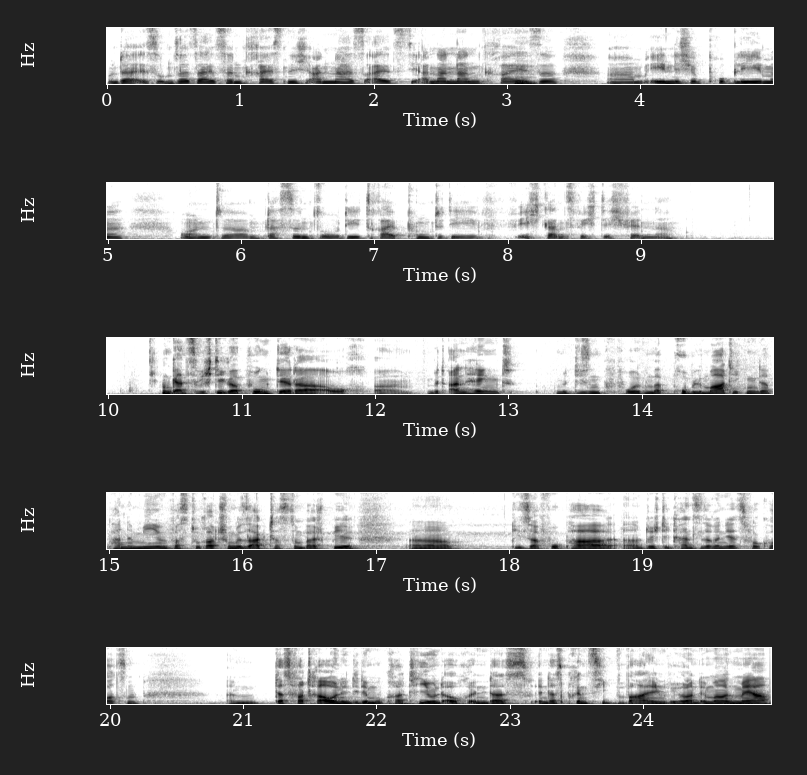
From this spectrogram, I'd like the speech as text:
Und da ist unser Salzlandkreis nicht anders als die anderen Landkreise, hm. ähm, ähnliche Probleme. Und äh, das sind so die drei Punkte, die ich ganz wichtig finde. Ein ganz wichtiger Punkt, der da auch äh, mit anhängt, mit diesen Problematiken der Pandemie und was du gerade schon gesagt hast, zum Beispiel äh, dieser Fauxpas äh, durch die Kanzlerin jetzt vor kurzem, ähm, das Vertrauen in die Demokratie und auch in das, in das Prinzip Wahlen. Wir hören immer mehr,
